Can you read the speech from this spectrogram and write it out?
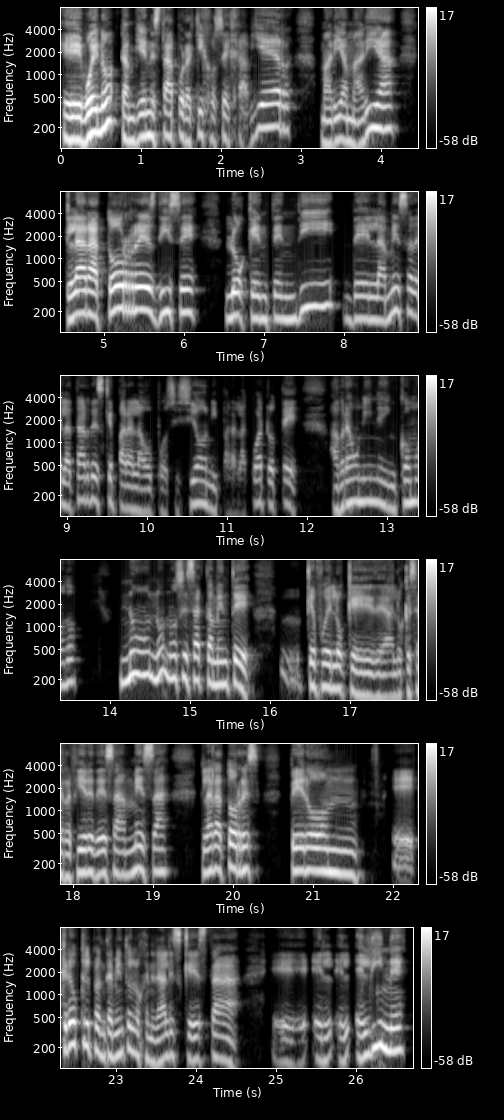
Eh, bueno, también está por aquí José Javier, María María, Clara Torres dice, lo que entendí de la mesa de la tarde es que para la oposición y para la 4T habrá un INE incómodo. No, no, no sé exactamente uh, qué fue lo que a lo que se refiere de esa mesa, Clara Torres, pero mm, eh, creo que el planteamiento en lo general es que esta, eh, el, el, INE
